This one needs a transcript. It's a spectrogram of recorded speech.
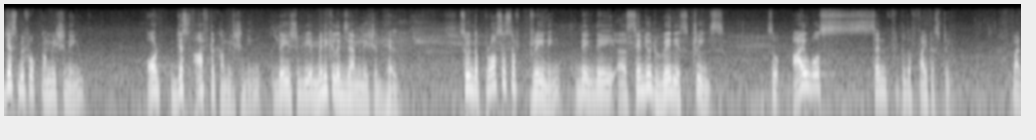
just before commissioning, or just after commissioning, there used to be a medical examination held. So in the process of training, they they uh, send you to various streams. So I was sent to the fighter stream, but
